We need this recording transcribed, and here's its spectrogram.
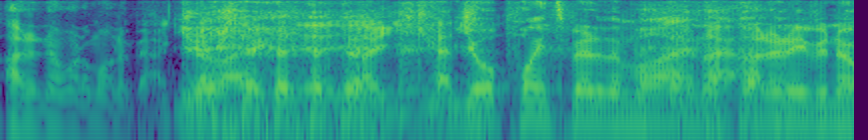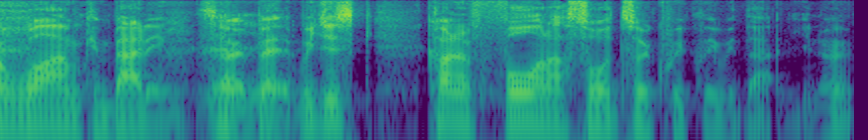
I don't know what I'm on about. You know, like, Yeah, yeah, like, you your it. point's better than mine. Like I don't even know why I'm combating. So, Yeah, yeah. but we just kind of fall on our sword so quickly with that, you know.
